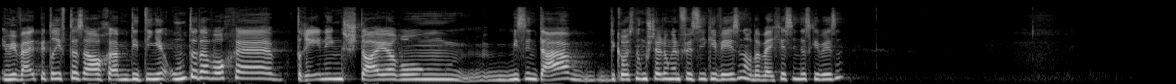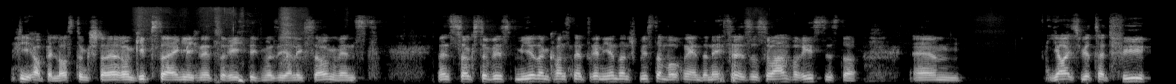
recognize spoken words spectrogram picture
Inwieweit betrifft das auch ähm, die Dinge unter der Woche, Trainingssteuerung? Wie sind da die größten Umstellungen für Sie gewesen oder welche sind es gewesen? Ja, Belastungssteuerung gibt es da eigentlich nicht so richtig, muss ich ehrlich sagen. Wenn du sagst, du bist mir, dann kannst du nicht trainieren, dann spielst du am Wochenende nicht. Also so einfach ist es da. Ähm, ja, es wird halt viel,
